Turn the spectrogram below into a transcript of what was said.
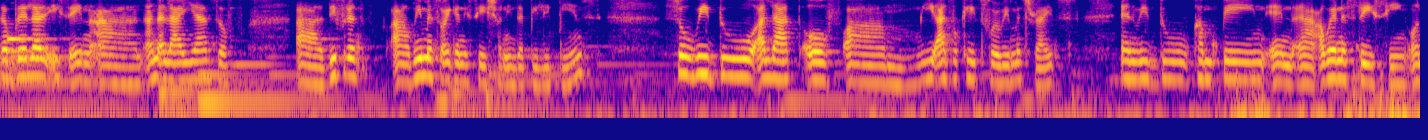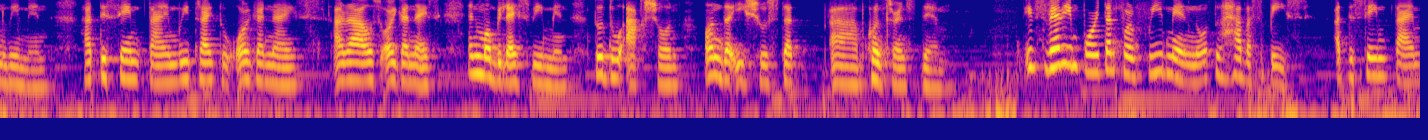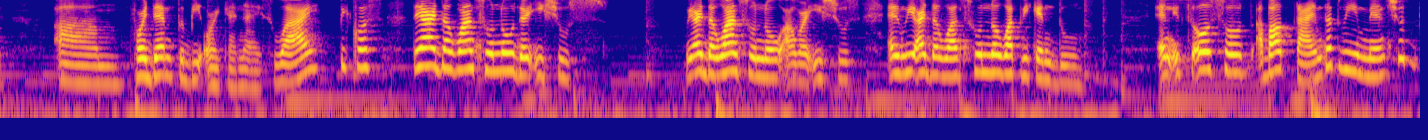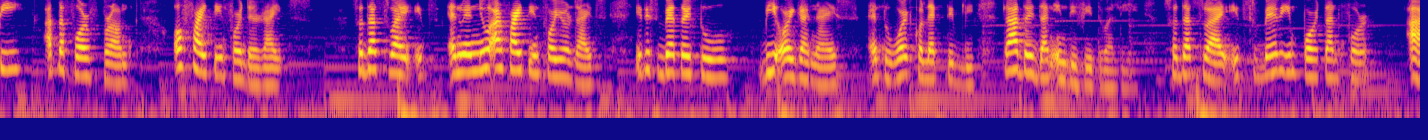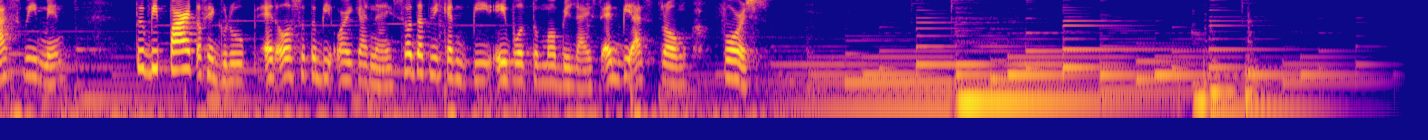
Gabriela is in an, an alliance of uh, different uh, women's organization in the Philippines. So we do a lot of, um, we advocate for women's rights and we do campaign and uh, awareness raising on women. At the same time, we try to organize, arouse, organize, and mobilize women to do action on the issues that um, concerns them. It's very important for women no, to have a space. At the same time, um, for them to be organized. Why? Because they are the ones who know their issues. We are the ones who know our issues and we are the ones who know what we can do. And it's also about time that women should be at the forefront of fighting for their rights. So that's why it's, and when you are fighting for your rights, it is better to be organized and to work collectively rather than individually. So that's why it's very important for us women to be part of a group and also to be organized so that we can be able to mobilize and be a strong force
